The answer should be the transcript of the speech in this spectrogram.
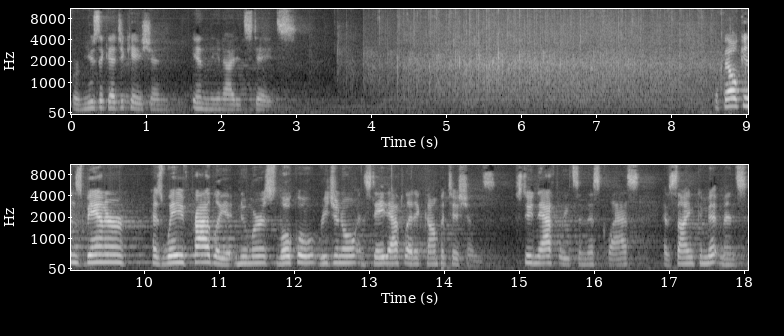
for music education in the United States. The Falcons banner has waved proudly at numerous local, regional, and state athletic competitions. Student athletes in this class have signed commitments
